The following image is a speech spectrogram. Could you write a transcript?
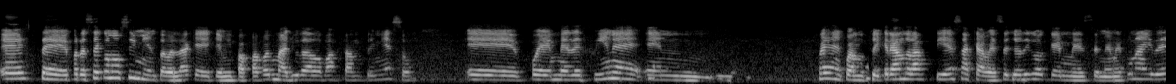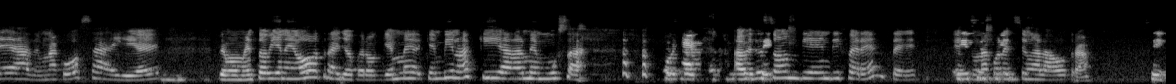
este, pero ese conocimiento, ¿verdad? Que, que mi papá pues me ha ayudado bastante en eso, eh, pues me define en, pues cuando estoy creando las piezas, que a veces yo digo que me, se me mete una idea de una cosa y de momento viene otra y yo, pero ¿quién, me, quién vino aquí a darme musa? Porque a veces son bien diferentes es una colección a la otra. Sí.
